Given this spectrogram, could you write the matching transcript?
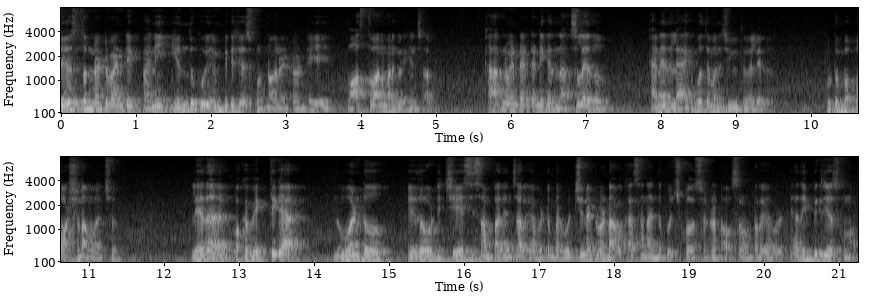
చేస్తున్నటువంటి పని ఎందుకు ఎంపిక చేసుకుంటున్నాం అనేటువంటి వాస్తవాన్ని మనం గ్రహించాలి. కారణం ఏంటంటే నీకు అది నచ్చలేదు కానీ అది లేకపోతే మన జీవితమే లేదు. కుటుంబ పోషణ అవ్వచ్చు. లేదా ఒక వ్యక్తిగా నువ్వంటూ ఏదో ఒకటి చేసి సంపాదించాలి కాబట్టి మరి వచ్చినటువంటి అవకాశాన్ని అందిపుచ్చుకోవాల్సినటువంటి అవసరం ఉంటుంది కాబట్టి అది ఎంపిక చేసుకున్నాం.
